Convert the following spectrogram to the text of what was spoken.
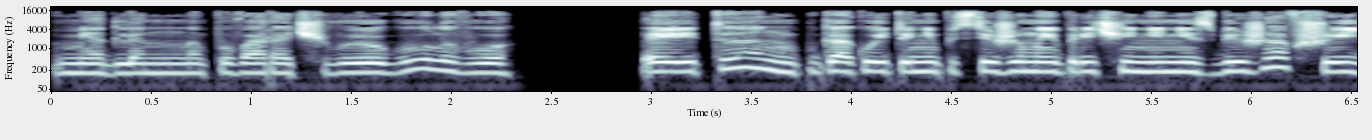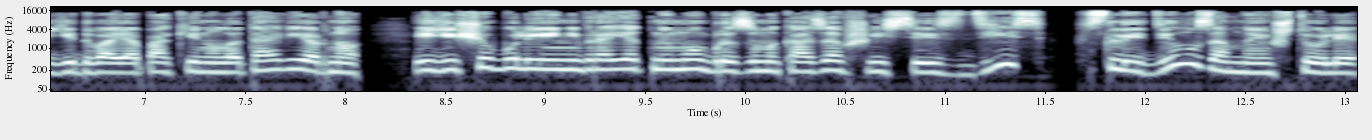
Медленно поворачиваю голову. Эйтан, по какой-то непостижимой причине не сбежавший, едва я покинула таверну, и еще более невероятным образом оказавшийся здесь, следил за мной, что ли,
